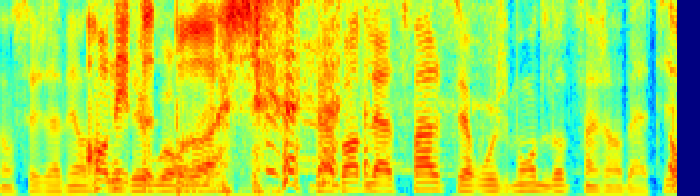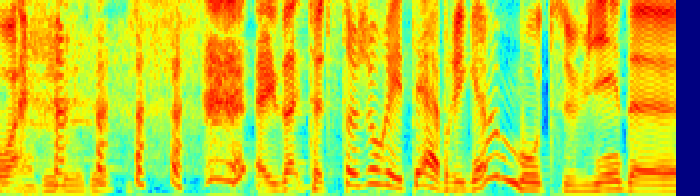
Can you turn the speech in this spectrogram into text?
on sait jamais entre On les est deux toutes où proches. D'abord de l'asphalte, c'est Rougemont, de l'autre Saint-Jean-Baptiste. Ouais. On dit les deux. exact. T'as-tu toujours été à Brigham ou tu viens de,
